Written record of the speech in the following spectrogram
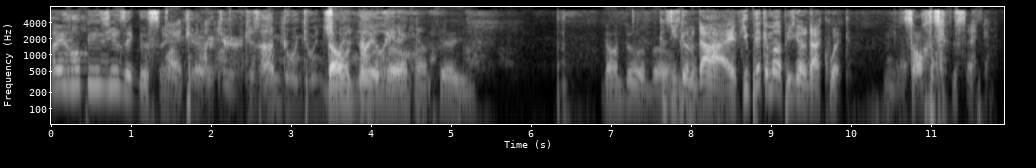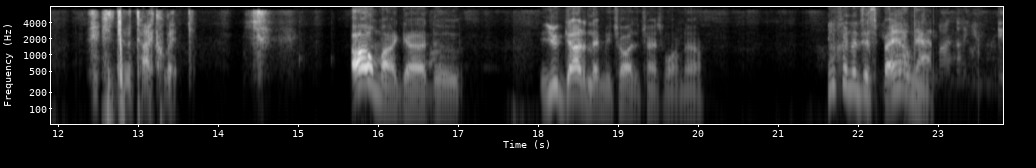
I hope he's using the same character, because I'm going to enjoy Don't do it, bro. I'm trying to tell you. Don't do it, bro. Because he's gonna die. If you pick him up, he's gonna die quick. That's all I was gonna say. He's gonna die quick. Oh my god, dude. You gotta let me charge the transform now. You finna just spam me.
